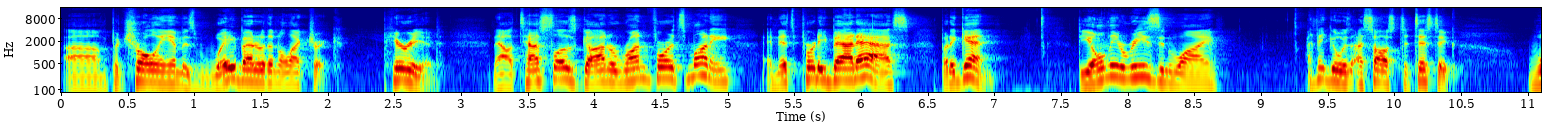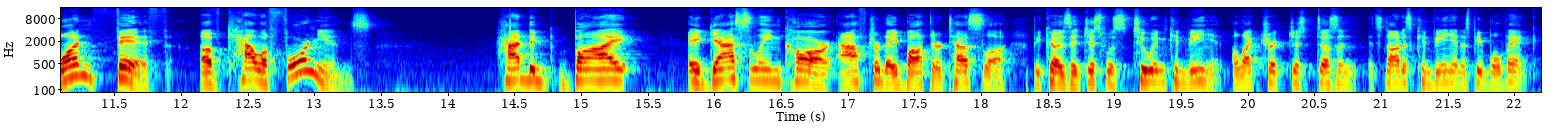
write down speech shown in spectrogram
Um, petroleum is way better than electric. Period. Now Tesla's got to run for its money, and it's pretty badass. But again, the only reason why I think it was I saw a statistic, one fifth of Californians had to buy a gasoline car after they bought their Tesla because it just was too inconvenient. Electric just doesn't, it's not as convenient as people think.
